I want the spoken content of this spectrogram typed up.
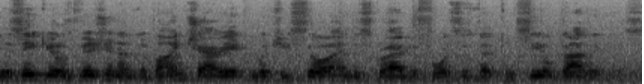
Ezekiel's vision of the divine chariot in which he saw and described the forces that conceal godliness,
